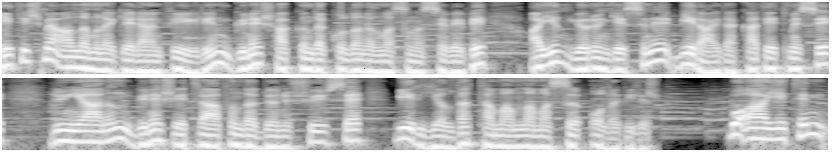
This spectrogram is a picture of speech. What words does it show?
Yetişme anlamına gelen fiilin güneş hakkında kullanılmasının sebebi, ayın yörüngesini bir ayda kat etmesi, dünyanın güneş etrafında dönüşü ise bir yılda tamamlaması olabilir. Bu ayetin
